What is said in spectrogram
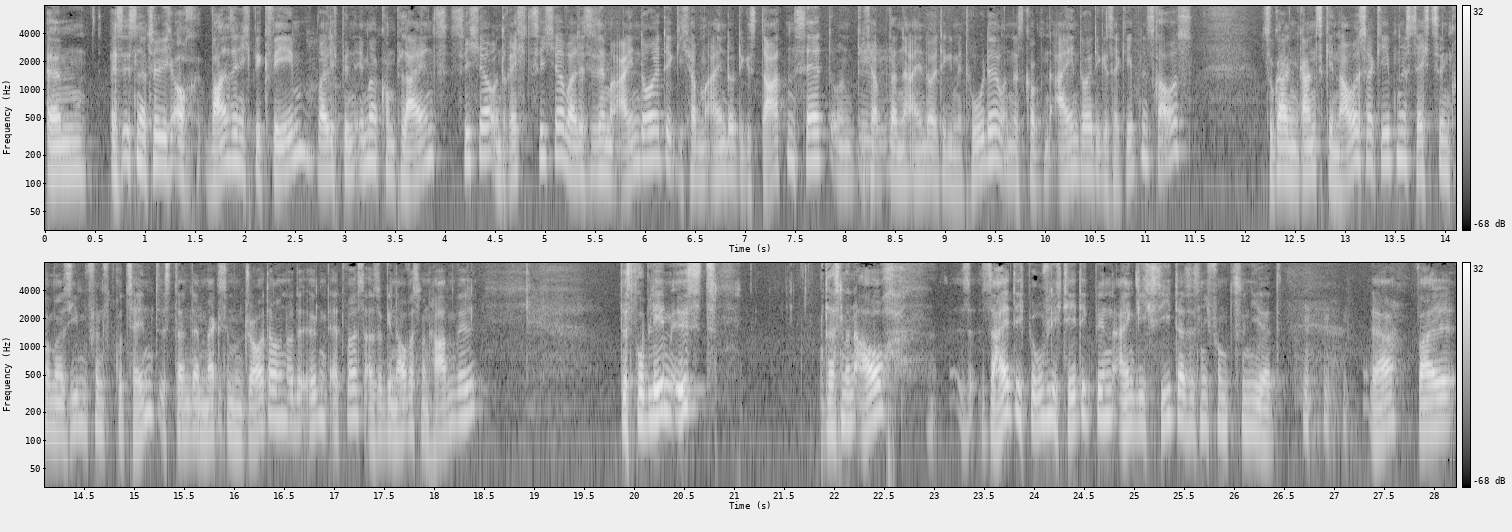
Ähm, es ist natürlich auch wahnsinnig bequem, weil ich bin immer compliance-sicher und rechtssicher, weil es ist immer eindeutig. Ich habe ein eindeutiges Datenset und mhm. ich habe dann eine eindeutige Methode und es kommt ein eindeutiges Ergebnis raus sogar ein ganz genaues Ergebnis, 16,75 Prozent ist dann der Maximum Drawdown oder irgendetwas, also genau, was man haben will. Das Problem ist, dass man auch, seit ich beruflich tätig bin, eigentlich sieht, dass es nicht funktioniert. ja, weil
